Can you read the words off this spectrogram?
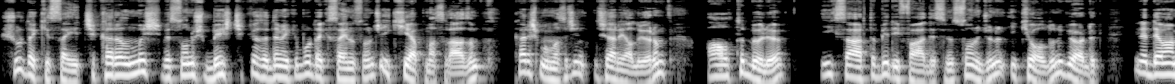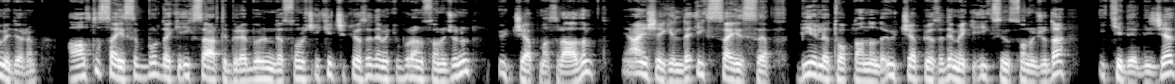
şuradaki sayı çıkarılmış ve sonuç 5 çıkıyorsa demek ki buradaki sayının sonucu 2 yapması lazım. Karışmaması için dışarıya alıyorum. 6 bölü x artı 1 ifadesinin sonucunun 2 olduğunu gördük. Yine devam ediyorum. 6 sayısı buradaki x artı 1'e bölündüğünde sonuç 2 çıkıyorsa demek ki buranın sonucunun 3 yapması lazım. Yine aynı şekilde x sayısı 1 ile toplandığında 3 yapıyorsa demek ki x'in sonucu da 2'dir diyeceğiz.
